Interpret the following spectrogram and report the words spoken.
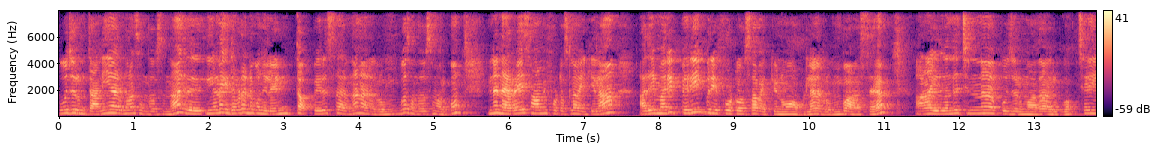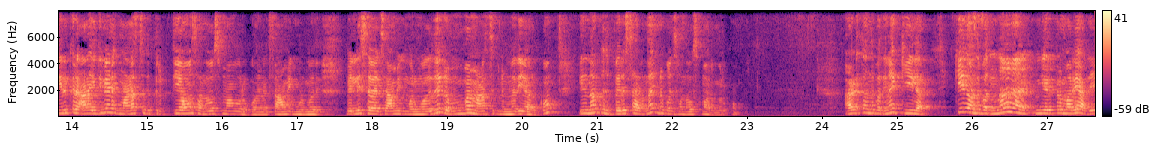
பூஜை ரூம் தனியாக இருந்தாலும் சந்தோஷம் தான் இது இல்லைன்னா இதை விட இன்னும் கொஞ்சம் லென்த்தாக பெருசாக இருந்தால் நான் எனக்கு ரொம்ப சந்தோஷமாக இருக்கும். இன்னும் நிறைய சாமி ஃபோட்டோஸ்லாம் வைக்கலாம். அதே மாதிரி பெரிய பெரிய ஃபோட்டோஸாக வைக்கணும் அப்படிலாம் எனக்கு ரொம்ப ஆசை. ஆனால் இது வந்து சின்ன பூஜை ரூமாக தான் இருக்கும். சரி இருக்கிற ஆனால் இதுவே எனக்கு மனசுக்கு திருப்தியாகவும் சந்தோஷமாகவும் இருக்கும். எனக்கு சாமி கும்பிடும்போது வெள்ளி செவ்வாய் சாமி கும்பிடும்போது ரொம்ப மனசுக்கு நிம்மதியாக இருக்கும். இருந்தாலும் கொஞ்சம் பெருசாக இருந்தால் இன்னும் கொஞ்சம் சந்தோஷமாக இருந்திருக்கும். அடுத்து வந்து பார்த்தீங்கன்னா கீழே. கீழே வந்து பார்த்தீங்கன்னா இங்கே இருக்கிற மாதிரி அதே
